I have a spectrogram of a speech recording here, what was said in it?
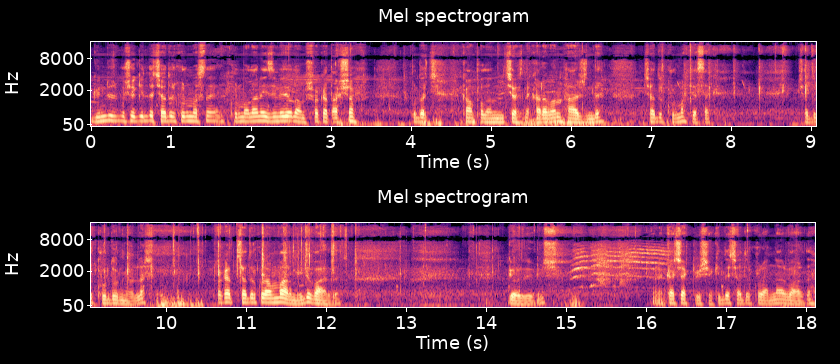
Gündüz bu şekilde çadır kurmasına kurmalarına izin veriyorlarmış fakat akşam burada kamp alanının içerisinde karavanın haricinde çadır kurmak yasak. Çadır kurdurmuyorlar. Fakat çadır kuran var mıydı? Vardı. Gördüğümüz. Yani kaçak bir şekilde çadır kuranlar vardı.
